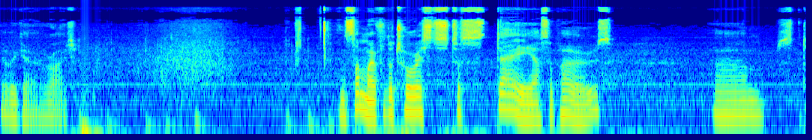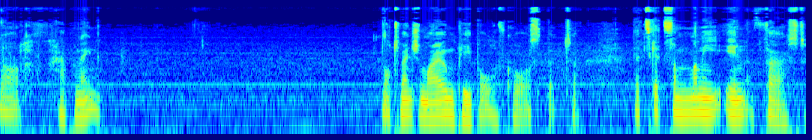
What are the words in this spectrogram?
There we go, right and somewhere for the tourists to stay, I suppose. Um, start happening. Not to mention my own people, of course, but uh, let's get some money in first.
